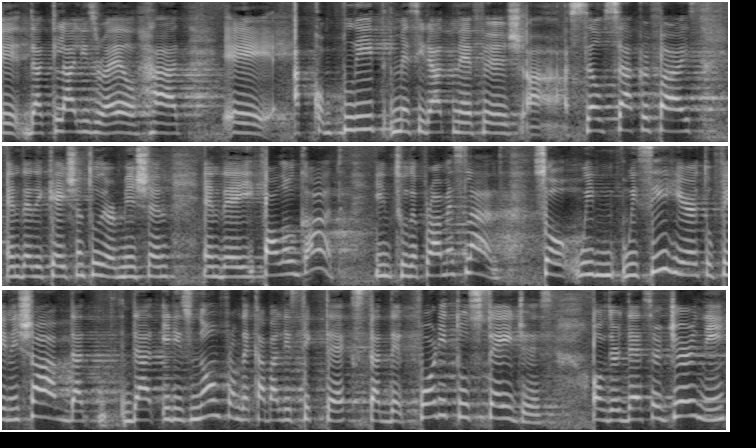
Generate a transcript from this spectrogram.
that Klal Israel had a, a complete Mesirat Nefesh, uh, self-sacrifice and dedication to their mission, and they followed God into the promised land. So we, we see here to finish off that, that it is known from the Kabbalistic text that the 42 stages of their desert journey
